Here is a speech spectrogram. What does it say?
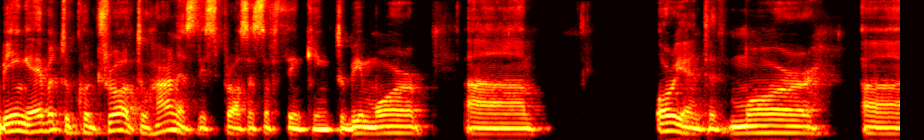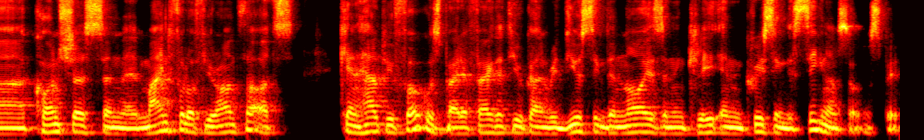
being able to control, to harness this process of thinking, to be more um, oriented, more uh, conscious and uh, mindful of your own thoughts can help you focus by the fact that you can reducing the noise and, incre- and increasing the signal, so to speak.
